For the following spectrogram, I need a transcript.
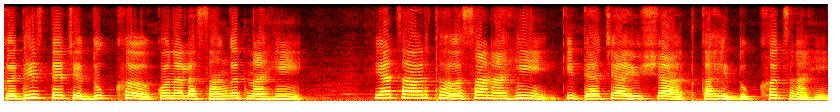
कधीच त्याचे दुःख कोणाला सांगत नाही याचा अर्थ असा नाही की त्याच्या आयुष्यात काही दुःखच नाही.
